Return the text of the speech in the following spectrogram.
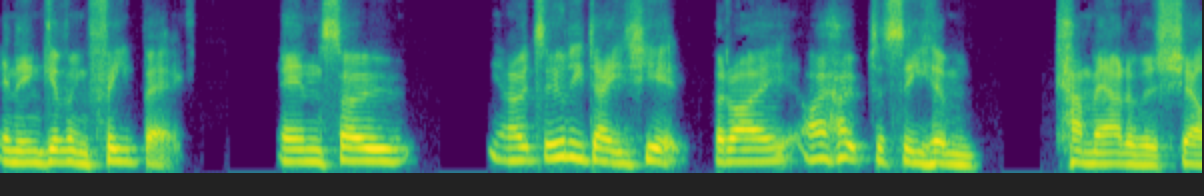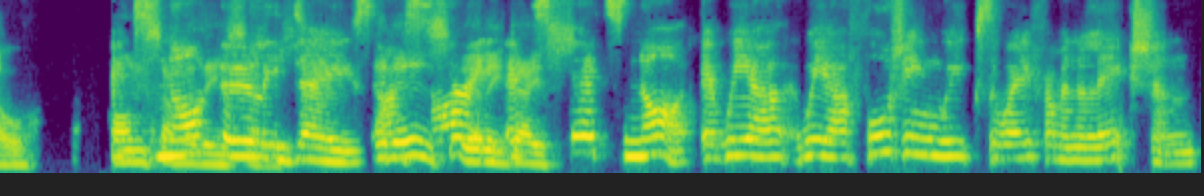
and then giving feedback, and so you know, it's early days yet, but I, I hope to see him come out of his shell on It's some not of these early things. days. It I'm is sorry. early days. it's not. We are we are 14 weeks away from an election.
